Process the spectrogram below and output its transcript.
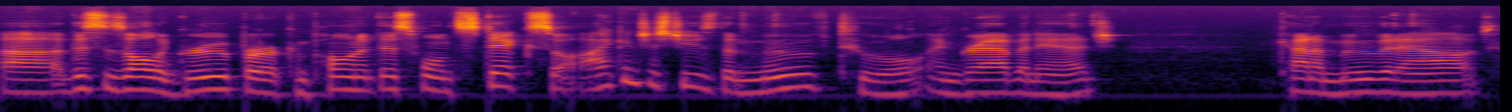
uh, this is all a group or a component, this won't stick, so I can just use the move tool and grab an edge, kind of move it out,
